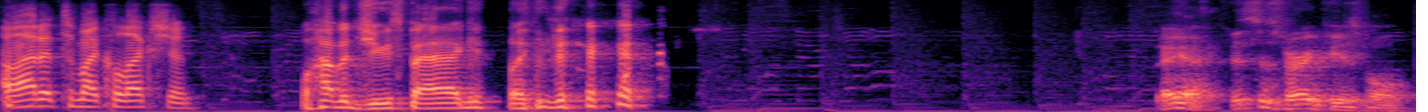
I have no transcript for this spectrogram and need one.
I'll add it to my collection. we'll have a juice bag. Like yeah, this is very feasible.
